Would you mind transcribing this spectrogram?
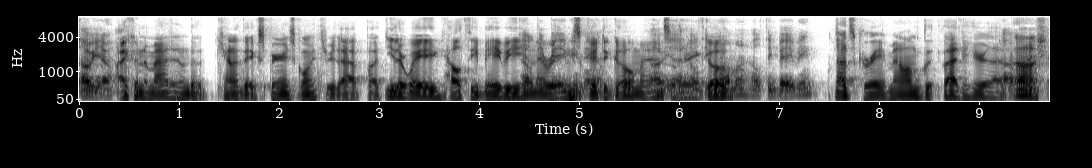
Oh yeah. I couldn't imagine the kind of the experience going through that. But either way, healthy baby and everything's baby, good to go, man. Oh, so yeah, there you healthy go. Mama, healthy baby. That's great, man. I'm gl- glad to hear that. I Uh, it.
